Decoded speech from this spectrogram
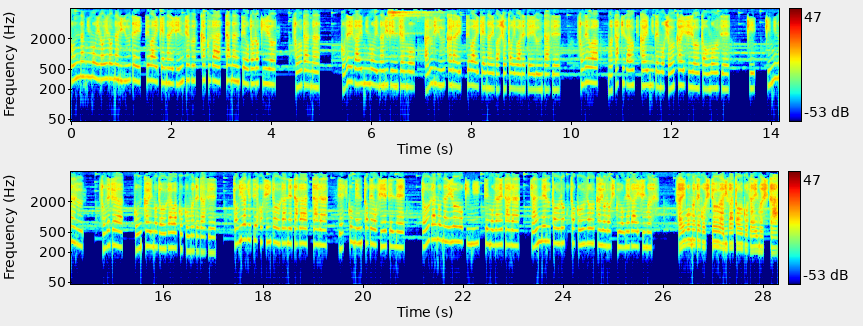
こんなにも色々な理由で行ってはいけない神社仏閣があったなんて驚きよ。そうだな。これ以外にも稲荷神社も、ある理由から行ってはいけない場所と言われているんだぜ。それは、また違う機会にでも紹介しようと思うぜ。き、気になる。それじゃあ、今回の動画はここまでだぜ。取り上げてほしい動画ネタがあったら、ぜひコメントで教えてね。動画の内容を気に入ってもらえたら、チャンネル登録と高評価よろしくお願いします。最後までご視聴ありがとうございました。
